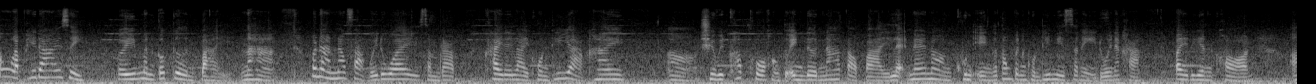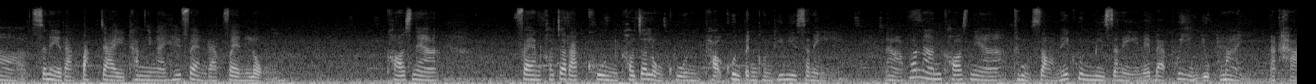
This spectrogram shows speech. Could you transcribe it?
ต้องรับให้ได้สิเฮ้ยมันก็เกินไปนะคะเพราะนั้นนะฝากไว้ด้วยสำหรับใครหลาย ๆ คนที่อยากให้ชีวิตครอบครัวของตัวเองเดินหน้าต่อไป และแน่นอนคุณเองก็ต้องเป็นคนที่มีเสน่ห์ด้วยนะคะ ไปเรียนคอร์สเสน่ห์รักปักใจทำยังไงให้แฟนรักแฟนหลงคอร์สเนี้ยแฟนเขาจะรักคุณเขาจะหลงคุณ เพราะคุณเป็นคนที่มีเสน่ห์ เพราะนั้นคอร์สเนี้ยถึงสอนให้คุณมีเสน่ห์ในแบบผู้หญิงยุคใหม่นะคะ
